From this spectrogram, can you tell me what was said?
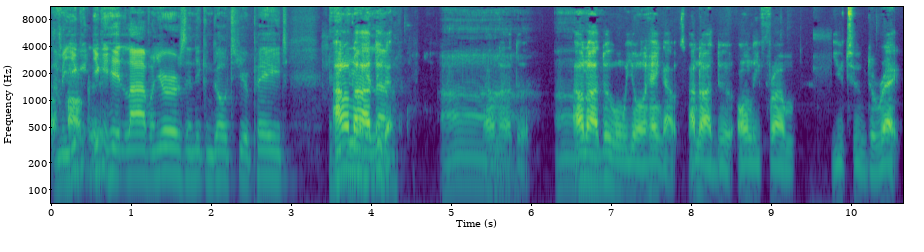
I mean, you can, you can hit live on yours and it can go to your page. I don't know how to do hit that. live. Ah, I don't know how to do it. I don't know how to do it when we're on Hangouts. I know how to do it only from YouTube Direct.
